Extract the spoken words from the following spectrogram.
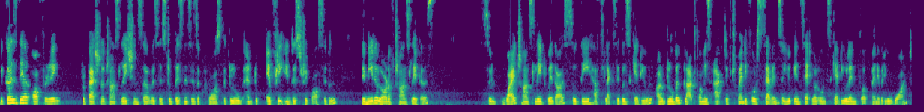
Because they are offering professional translation services to businesses across the globe and to every industry possible, they need a lot of translators. So why translate with us? So they have flexible schedule. Our global platform is active 24 7. So you can set your own schedule and work whenever you want.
